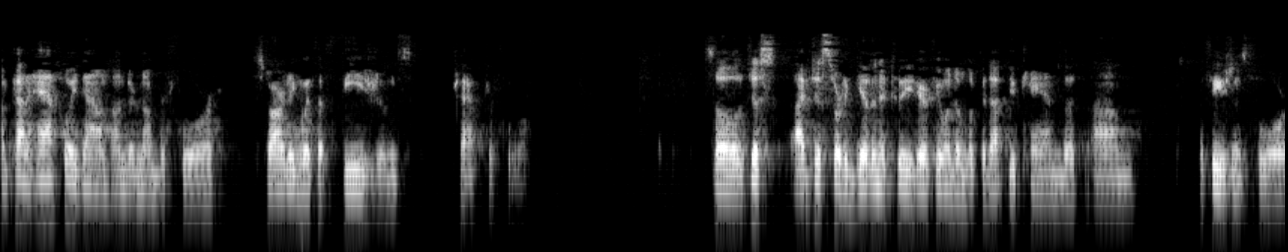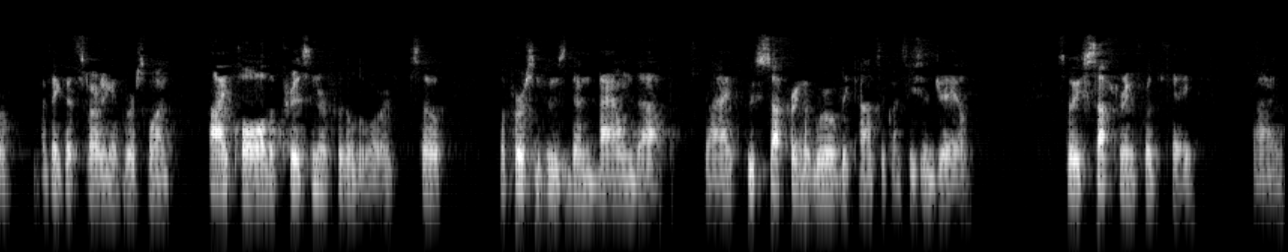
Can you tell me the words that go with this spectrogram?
I'm kind of halfway down under number four, starting with Ephesians chapter four. So just, I've just sort of given it to you here. If you want to look it up, you can, but, um, Ephesians 4, I think that's starting at verse 1. I, Paul, the prisoner for the Lord. So a person who's been bound up, right? Who's suffering the worldly consequences. He's in jail. So he's suffering for the faith, right?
